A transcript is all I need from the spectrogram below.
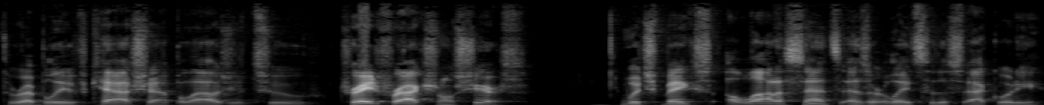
through I believe Cash App allows you to trade fractional shares, which makes a lot of sense as it relates to this equity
